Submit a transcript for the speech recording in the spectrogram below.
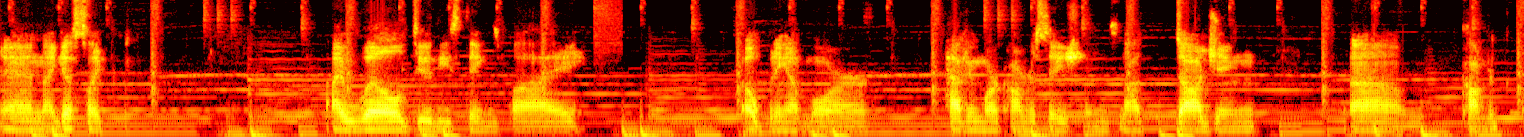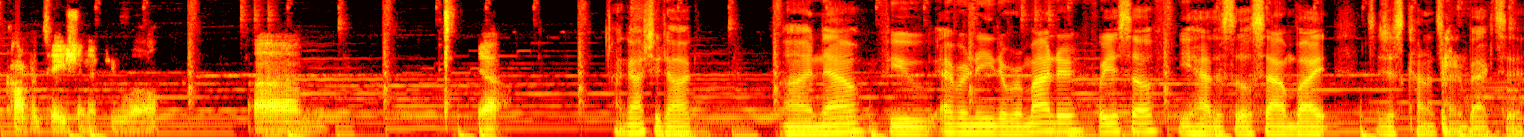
and I guess like I will do these things by opening up more, having more conversations, not dodging um, conf- confrontation, if you will. um, yeah. I got you, dog. Uh, now, if you ever need a reminder for yourself, you have this little sound bite to just kind of turn it back to.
